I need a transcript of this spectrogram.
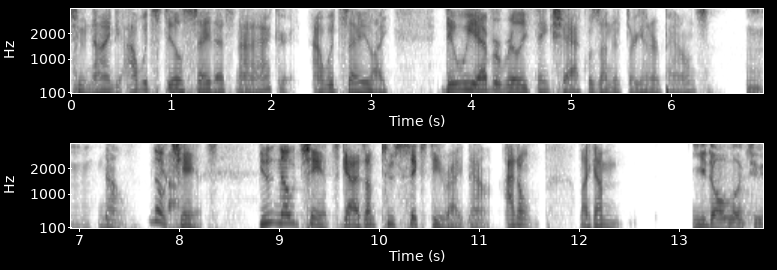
290, I would still say that's not accurate. I would say, like, do we ever really think Shaq was under 300 pounds? Mm-mm. No, no God. chance. You, no chance. Guys, I'm 260 right now. I don't, like, I'm, You don't look too.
